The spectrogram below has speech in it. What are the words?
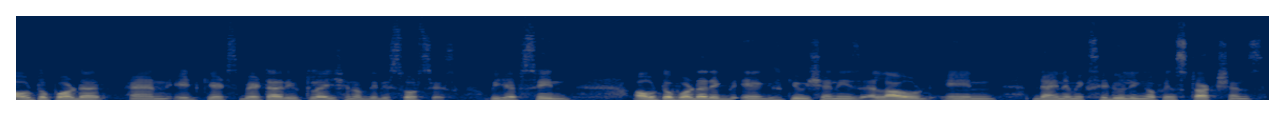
out of order and it gets better utilization of the resources. We have seen out of order ex execution is allowed in dynamic scheduling of instructions.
